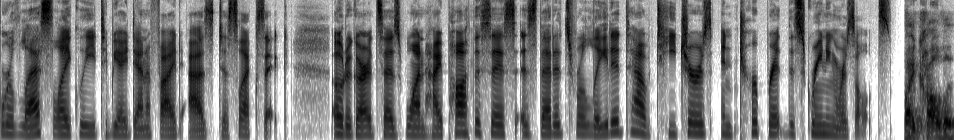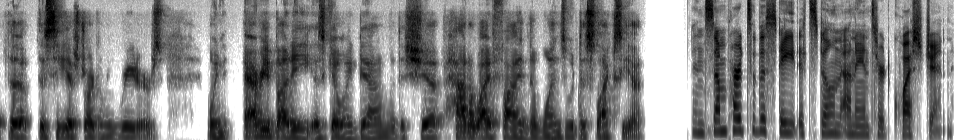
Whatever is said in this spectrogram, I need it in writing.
were less likely to be identified as dyslexic. Odegard says one hypothesis is that it's related to how teachers interpret the screening results. I call it the, the sea of struggling readers when everybody is going down with the ship, how do I find the ones with dyslexia? In some parts of the state, it's still an unanswered question.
